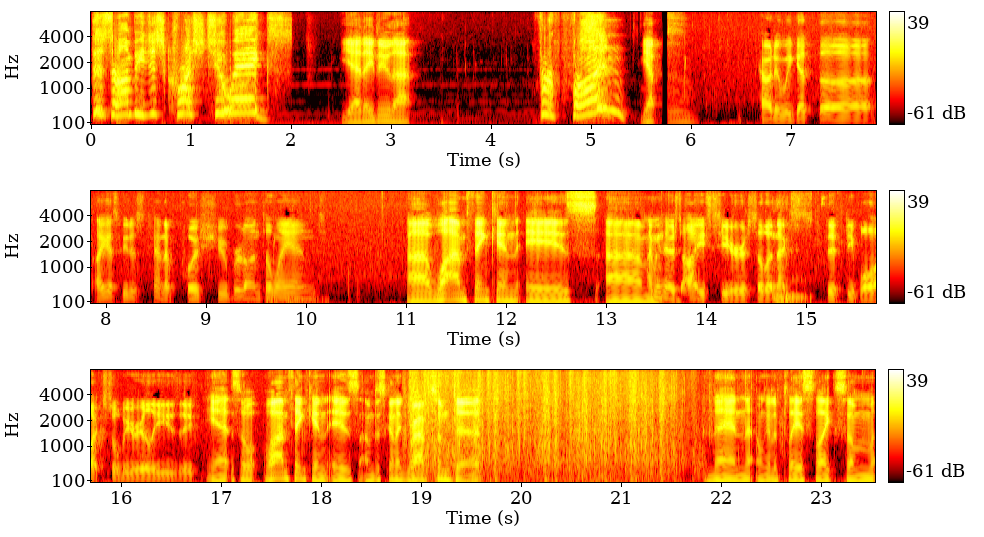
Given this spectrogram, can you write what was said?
The zombie just crushed two eggs yeah, they do that. for fun. Yep. How do we get the? I guess we just kind of push Hubert onto land. Uh, what I'm thinking is, um, I mean, there's ice here, so the next 50 blocks will be really easy. yeah. So what I'm thinking is, I'm just gonna grab some dirt, and then I'm gonna place like some,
